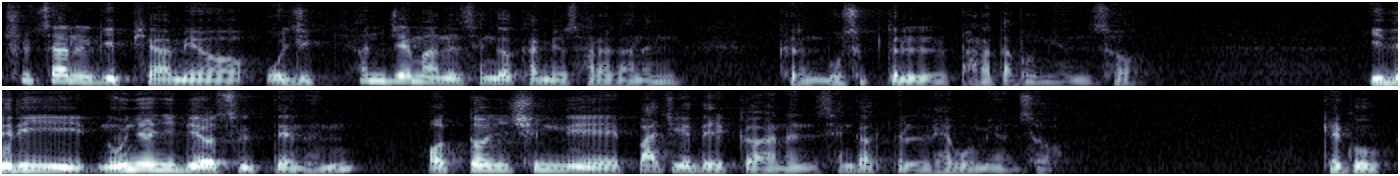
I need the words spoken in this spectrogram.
출산을 기피하며 오직 현재만을 생각하며 살아가는 그런 모습들을 바라다 보면서 이들이 노년이 되었을 때는 어떤 심리에 빠지게 될까 하는 생각들을 해보면서 결국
